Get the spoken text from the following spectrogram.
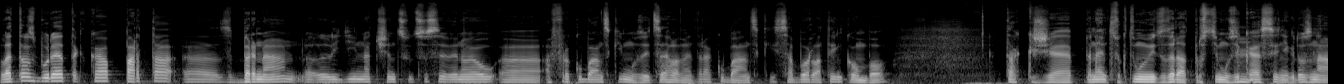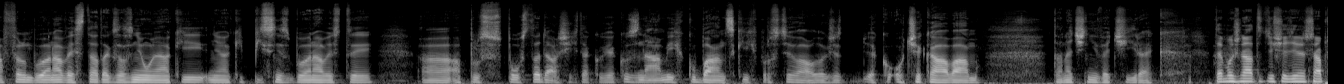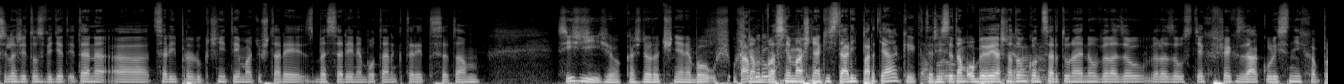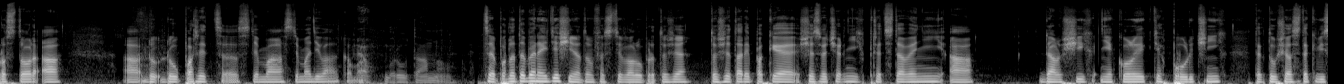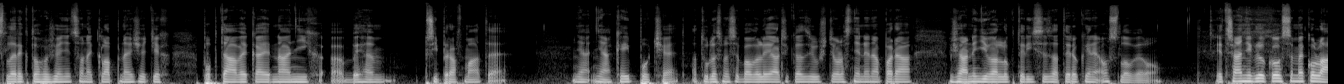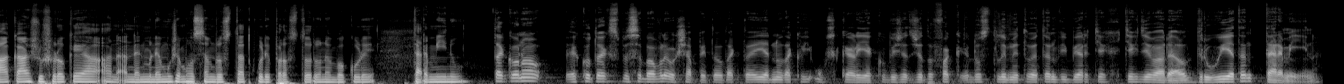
Letos bude taková parta uh, z Brna, lidí nadšenců, co se věnují uh, afrokubánské muzice, hlavně teda kubánský, Sabor Latin Combo. Takže nevím, co k tomu mít to dát. Prostě muzika, hmm. jestli někdo zná film Buena Vista, tak zazněl nějaký, nějaký písně z Buena Visty a, a plus spousta dalších takových jako známých kubánských prostě válů, takže jako očekávám taneční večírek. To je možná totiž jedinečná příležitost vidět i ten uh, celý produkční tým, ať už tady z Besedy, nebo ten, který se tam sjíždí, že jo, každoročně, nebo už, už tam, tam vlastně máš nějaký stálý parťáky, kteří budou, se tam objeví až na tom koncertu, najednou vylezou, vylezou z těch všech zákulisních prostor a, a jdou pařit s těma, s těma divákama. Jo, budou tam, no. Co je podle tebe nejtěžší na tom festivalu, protože to, že tady pak je šest večerních představení a dalších několik těch pouličních, tak to už je asi tak výsledek toho, že něco neklapne, že těch poptávek a jednáních eh, během příprav máte nějaký počet. A tuhle jsme se bavili a říkal, že už tě vlastně nenapadá žádný divadlo, který se za ty roky neoslovilo. Je třeba někdo, koho jsem jako lákáš už roky a, a ne, nemůžeme ho sem dostat kvůli prostoru nebo kvůli termínu? Tak ono, jako to, jak jsme se bavili o Šapito, tak to je jedno takový úskalí, jakoby, že, že to fakt dost limituje ten výběr těch, těch divadel. Druhý je ten termín,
